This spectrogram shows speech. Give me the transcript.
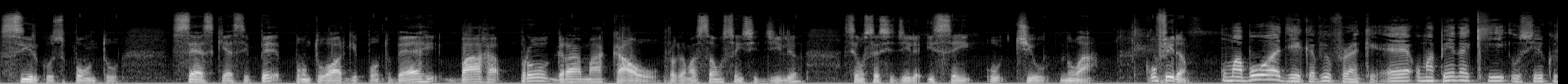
circos.sescsp.org.br barra programacal. Programação sem cedilha, sem o C cedilha e sem o tio no ar. Confira. Uma boa dica, viu, Frank? É uma pena que o circo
